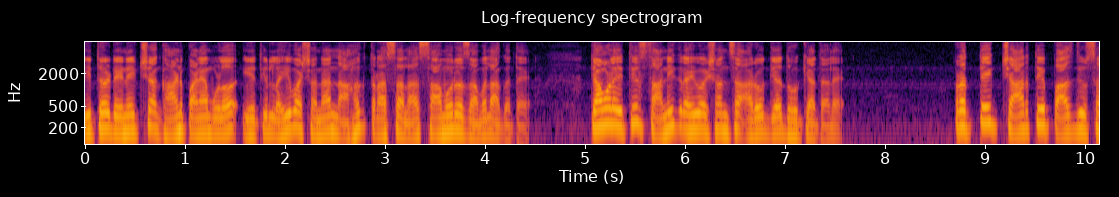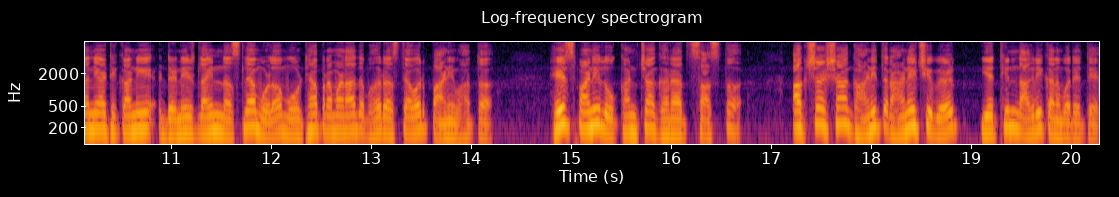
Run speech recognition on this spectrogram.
इथं ड्रेनेजच्या घाण पाण्यामुळं येथील रहिवाशांना नाहक त्रासाला सामोरं जावं लागत आहे. त्यामुळे येथील स्थानिक रहिवाशांचं आरोग्य धोक्यात आलं आहे प्रत्येक चार ते पाच दिवसांनी या ठिकाणी ड्रेनेज लाईन नसल्यामुळं मोठ्या प्रमाणात भर रस्त्यावर पाणी वाहतं. हेच पाणी लोकांच्या घरात साचतं. अक्षरशः घाणीत राहण्याची वेळ येथील नागरिकांवर येते.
